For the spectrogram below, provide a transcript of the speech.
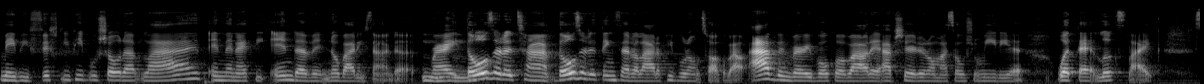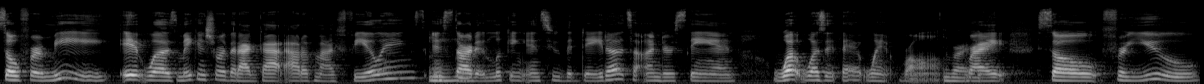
maybe 50 people showed up live. And then at the end of it, nobody signed up. Right? Mm-hmm. Those are the time. Those are the things that a lot of people don't talk about. I've been very vocal about it. I've shared it on my social media what that looks like. So for me, it was making sure that I got out of my feelings and mm-hmm. started looking into the data to understand what was it that went wrong Right. right? So for you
